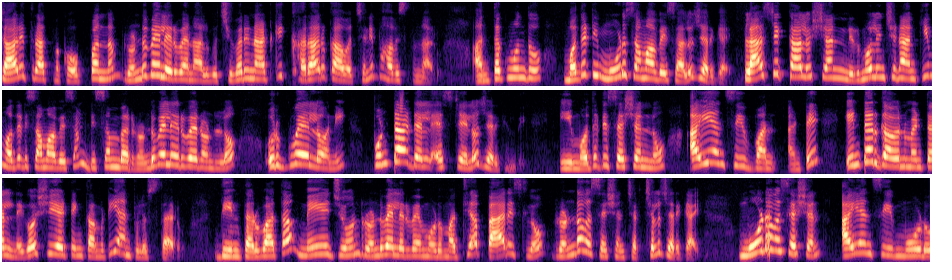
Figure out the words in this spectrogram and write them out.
చారిత్రాత్మక ఒప్పందం రెండు వేల ఇరవై నాలుగు చివరి నాటికి ఖరారు కావచ్చని భావిస్తున్నారు. అంతకుముందు మొదటి మూడు సమావేశాలు జరిగాయి. ప్లాస్టిక్ కాలుష్యాన్ని నిర్మూలించడానికి మొదటి సమావేశం డిసెంబర్ రెండు వేల ఇరవై రెండులో ఉర్గ్వేలోని పుంటా డెల్ ఎస్టేలో జరిగింది. ఈ మొదటి సెషన్ను ఐఎన్సి వన్ అంటే ఇంటర్ గవర్నమెంటల్ నెగోషియేటింగ్ కమిటీ అని పిలుస్తారు. దీని తర్వాత మే జూన్ రెండు వేల ఇరవై మూడు మధ్య ప్యారిస్లో రెండవ సెషన్ చర్చలు జరిగాయి. మూడవ సెషన్ ఐఎన్సి మూడు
